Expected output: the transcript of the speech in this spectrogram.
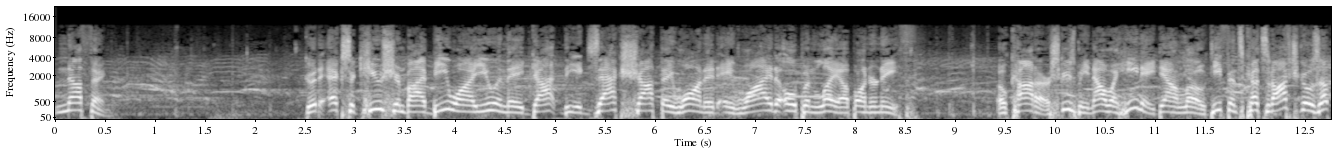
nothing. Good execution by BYU, and they got the exact shot they wanted a wide open layup underneath. Okada, excuse me, Nawahine down low. Defense cuts it off. She goes up.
